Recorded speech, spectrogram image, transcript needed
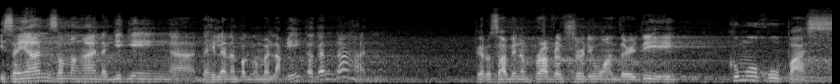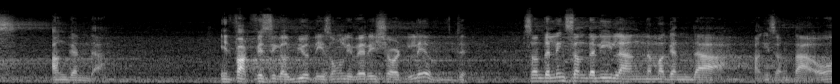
Isa yan sa mga nagiging ah, dahilan ng pagmamalaki, kagandahan. Pero sabi ng Proverbs 31.30, kumukupas ang ganda. In fact, physical beauty is only very short-lived. Sandaling-sandali lang na maganda ang isang tao.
